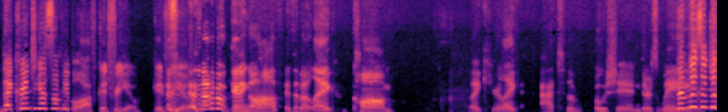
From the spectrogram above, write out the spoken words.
that cringe gets some people off. Good for you. Good for It's, you. it's not about getting off. It's about like calm. Like you're like at the ocean. There's waves. Then listen to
